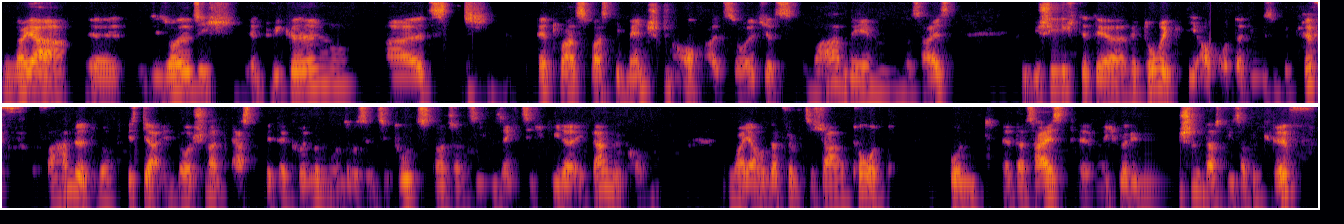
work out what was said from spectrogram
Naja, äh, sie soll sich entwickeln als etwas, was die Menschen auch als solches wahrnehmen. Das heißt, die Geschichte der Rhetorik, die auch unter diesem Begriff verhandelt wird, ist ja in Deutschland erst mit der Gründung unseres Instituts 1967 wieder in Gang gekommen. War ja 150 Jahre tot. Und äh, das heißt, äh, ich würde wünschen, dass dieser Begriff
